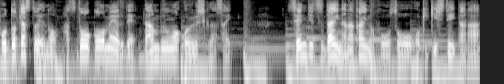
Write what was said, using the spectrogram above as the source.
ポッドキャストへの初投稿メールで乱文をお許しください。先日第7回の放送をお聞きしていたら、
